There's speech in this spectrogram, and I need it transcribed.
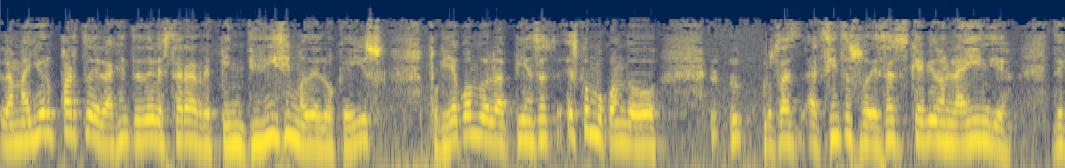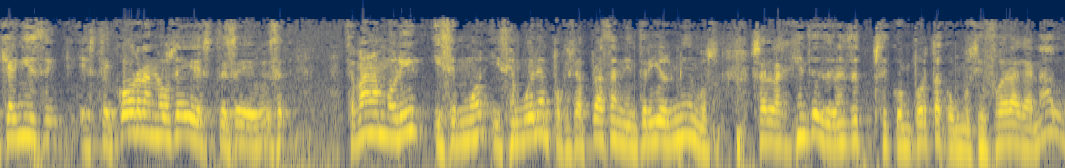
La mayor parte de la gente debe estar arrepentidísima de lo que hizo. Porque ya cuando la piensas, es como cuando los accidentes o desastres que ha habido en la India, de que alguien se este, corran, no sé, este, se, van a morir y se, y se mueren porque se aplazan entre ellos mismos. O sea, la gente de se comporta como si fuera ganado.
